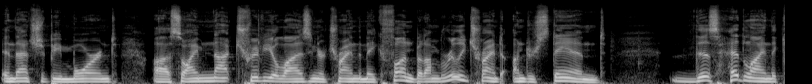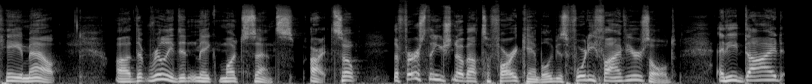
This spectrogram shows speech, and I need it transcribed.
and that should be mourned. Uh, so I'm not trivializing or trying to make fun, but I'm really trying to understand this headline that came out uh, that really didn't make much sense. All right, so the first thing you should know about Tafari Campbell, he was 45 years old, and he died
